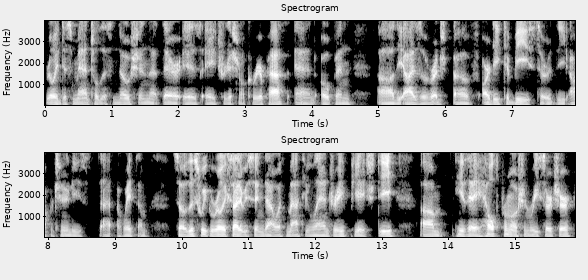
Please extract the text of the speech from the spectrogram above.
really dismantle this notion that there is a traditional career path and open uh, the eyes of, reg- of RD2Bs to the opportunities that await them. So this week, we're really excited to be sitting down with Matthew Landry, PhD. Um, he's a health promotion researcher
